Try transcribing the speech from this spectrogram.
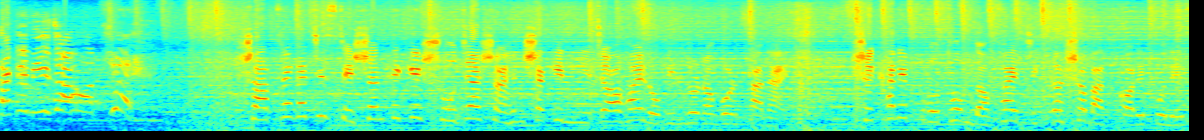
তাকে নিয়ে যাওয়া হচ্ছে। সাঁতরাগাছি স্টেশন থেকে সোজা শাহেন শাহকে নিয়ে যাওয়া হয় রবীন্দ্রনগর থানায়। সেখানে প্রথম দফায় জিজ্ঞাসাবাদ করে পুলিশ।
